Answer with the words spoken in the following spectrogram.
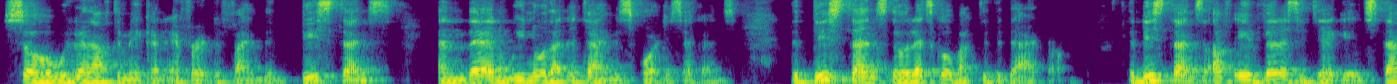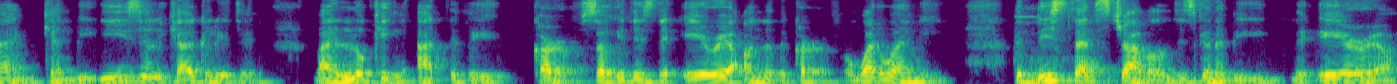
So we're gonna have to make an effort to find the distance. And then we know that the time is 40 seconds. The distance though, let's go back to the diagram. The distance of a velocity against time can be easily calculated by looking at the curve. So it is the area under the curve. What do I mean? The distance traveled is going to be the area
